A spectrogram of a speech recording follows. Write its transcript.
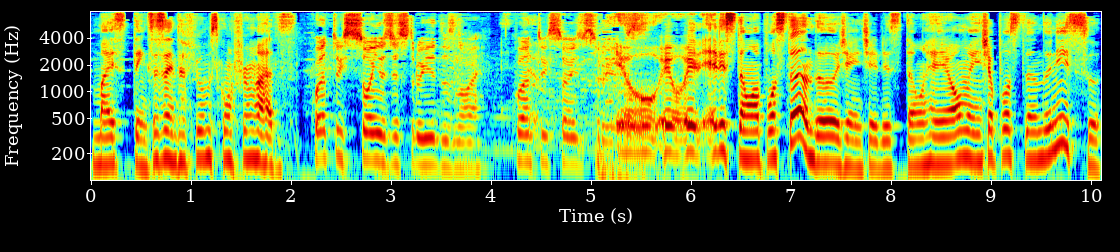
Mas tem 60 filmes confirmados. Quantos sonhos destruídos, não é? Quantos sonhos destruídos? Eu, eu, eles estão apostando, gente. Eles estão realmente apostando nisso.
